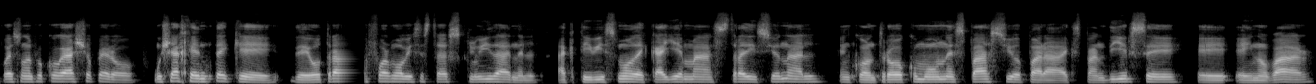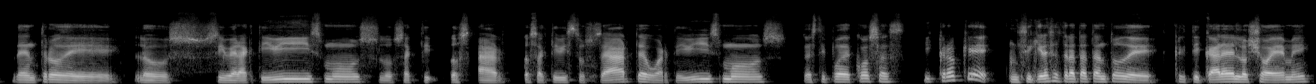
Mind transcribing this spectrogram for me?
pues un poco gacho, pero mucha gente que de otra forma hubiese estado excluida en el activismo de calle más tradicional, encontró como un espacio para expandirse eh, e innovar dentro de los ciberactivismos, los, los, los activistas de arte o activismos, todo este tipo de cosas. Y creo que ni siquiera se trata tanto de criticar el 8M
